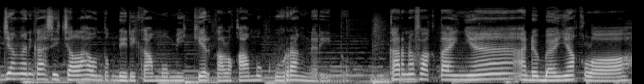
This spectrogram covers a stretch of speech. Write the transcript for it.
Jangan kasih celah untuk diri kamu mikir kalau kamu kurang dari itu. Karena faktanya ada banyak loh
